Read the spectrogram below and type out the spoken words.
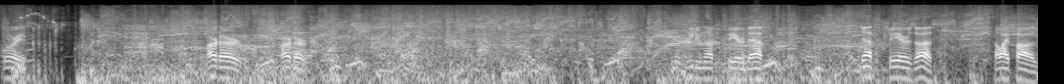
Glorious. Murder! Murder! We do not fear death. Death fears us. Oh, I pause.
